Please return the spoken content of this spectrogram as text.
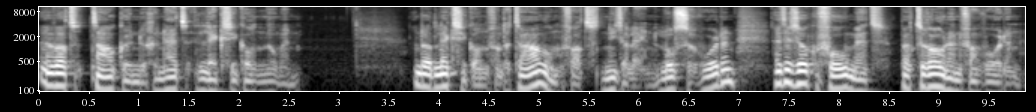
wat taalkundigen het lexicon noemen. Dat lexicon van de taal omvat niet alleen losse woorden, het is ook vol met patronen van woorden,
